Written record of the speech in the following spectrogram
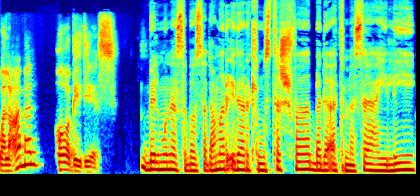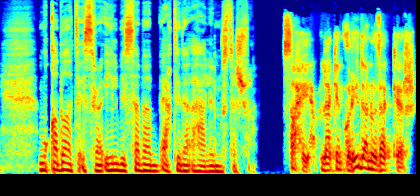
والعمل هو BDS بالمناسبة أستاذ عمر إدارة المستشفى بدأت مساعي لمقاضاة إسرائيل بسبب اعتدائها على المستشفى. صحيح. لكن أريد أن أذكر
